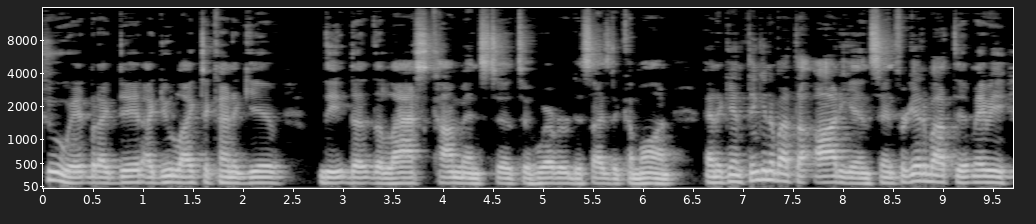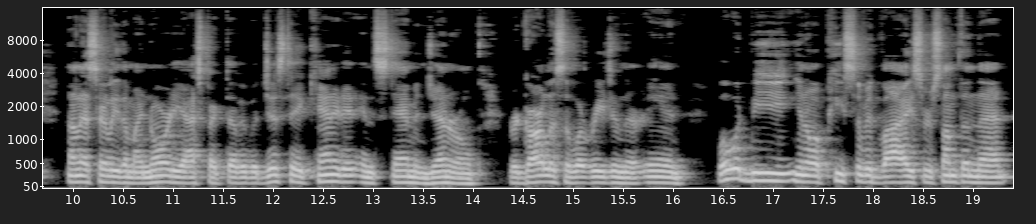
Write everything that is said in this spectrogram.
to it. But I did, I do like to kind of give the, the, the last comments to, to whoever decides to come on. And again, thinking about the audience and forget about the maybe not necessarily the minority aspect of it, but just a candidate in STEM in general, regardless of what region they're in what would be, you know, a piece of advice or something that,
